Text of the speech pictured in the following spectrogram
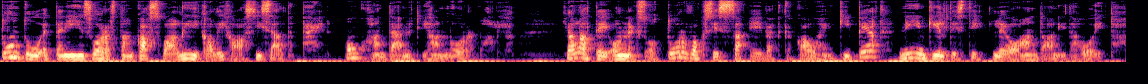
Tuntuu, että niihin suorastaan kasvaa liika lihaa sisältäpäin. Onkohan tämä nyt ihan normaalia? Jalat ei onneksi ole turvoksissa, eivätkä kauhean kipeät, niin kiltisti Leo antaa niitä hoitaa.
